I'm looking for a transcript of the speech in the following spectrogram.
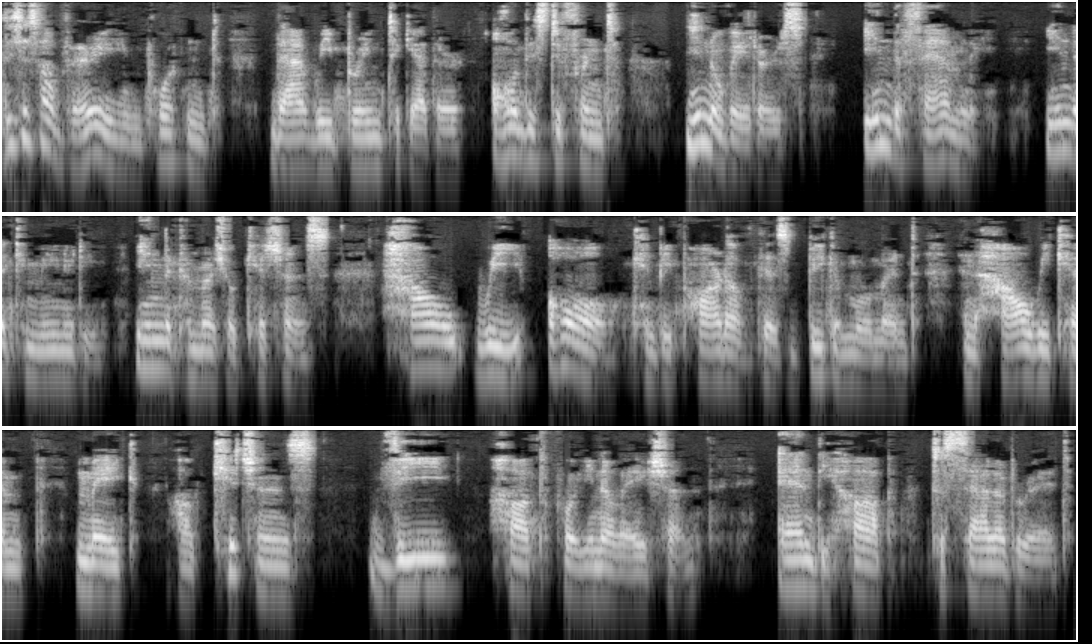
This is how very important that we bring together all these different innovators in the family, in the community, in the commercial kitchens, how we all can be part of this bigger movement and how we can make our kitchens the hub for innovation and the hub to celebrate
